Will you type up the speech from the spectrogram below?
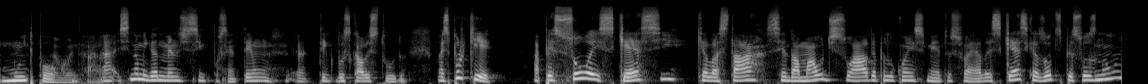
Muito pouco. É muito. Ah, se não me engano, menos de 5%. Tem, um, eh, tem que buscar o estudo. Mas por quê? A pessoa esquece que ela está sendo amaldiçoada pelo conhecimento. Isso é, ela esquece que as outras pessoas não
